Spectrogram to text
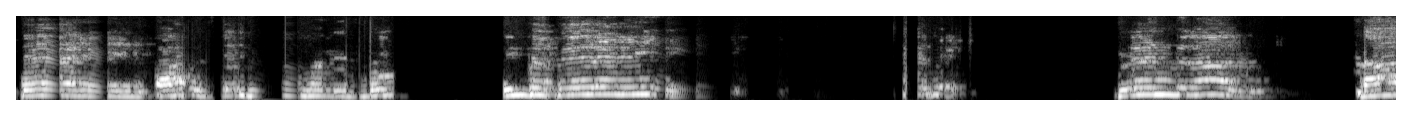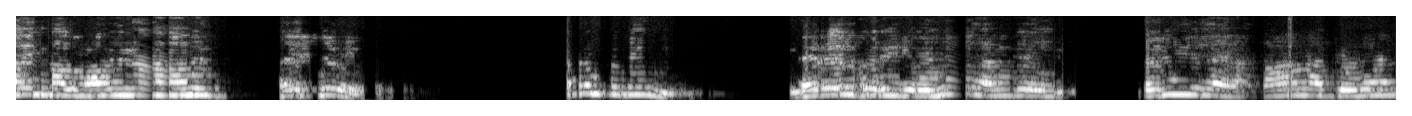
பேரணி செய்து கொண்டிருந்தோம். இந்த பேரணி இரண்டு நாள் நாளை நாள் மறுநாள் கழித்து நிறைவு பெறுகிறது. அங்கு பெரிய மாநாட்டுடன்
